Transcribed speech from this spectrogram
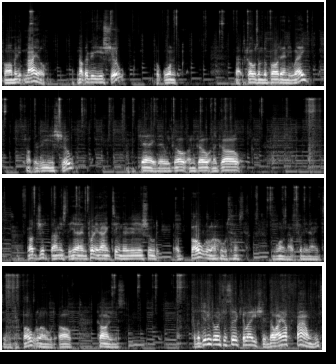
four minute mile. Not the reissue, but one that goes on the board anyway not the reissue. Okay, there we go, and a go, and a go. Roger Bannister, yeah, in 2019 they reissued a boatload, that's one out 2019, a boatload of coins. But they didn't go into circulation, though I have found,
